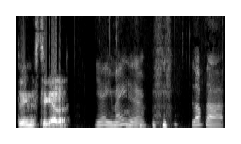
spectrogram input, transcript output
doing this together. Yeah, you made mm-hmm. it. Love that.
